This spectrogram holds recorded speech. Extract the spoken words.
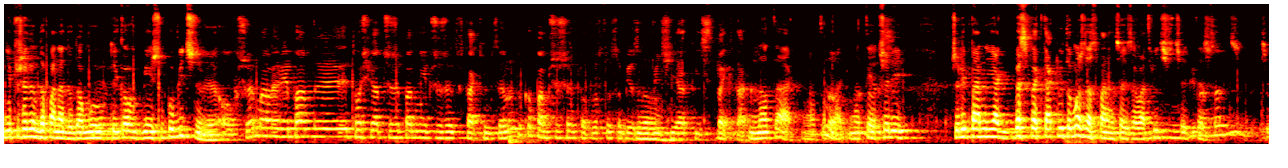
nie przyszedłem do pana do domu, tylko w miejscu publicznym. E, Owszem, ale wie pan, y, to świadczy, że pan nie przyszedł w takim celu, tylko pan przyszedł po prostu sobie zrobić jakiś spektakl. No tak, no to No, tak. No to więc- czyli, czyli pan jak bez spektaklu, to można z panem coś załatwić? Czy pan też, co? czy,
